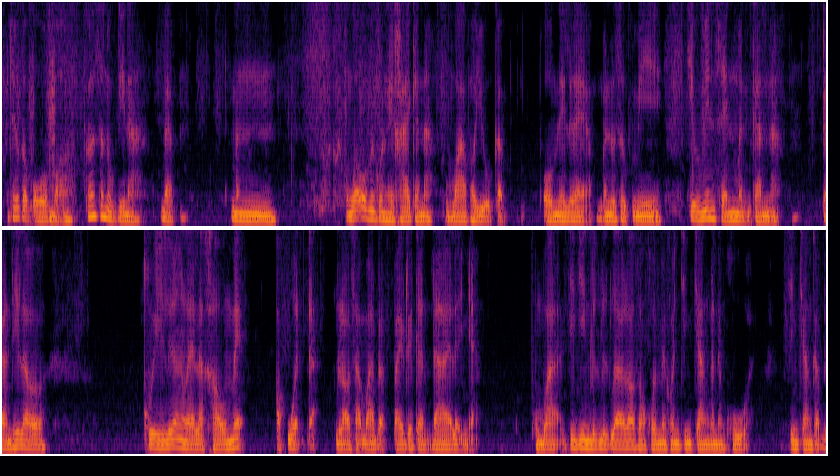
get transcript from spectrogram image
ไปเที่ยวกับโอมหรอก็สนุกดีนะแบบมัน ผมว่าโอมเป็นคนคล้ายๆกันนะผมว่าพออยู่กับโอมเรื่อยๆมันรู้สึกมีฮิวแมนเซนส์เหมือนกันนะการที่เรา คุยเรื่องอะไรแล้วเขาไม่ออกเวิร์ดอะเราสามารถแบบไปด้วยกันได้อะไรเงี้ยผมว่าจริง ๆ ลึกๆ แล้วเราสองคนเป็นคนจริงจังกันทั้งคู่อะจริงจังกับห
